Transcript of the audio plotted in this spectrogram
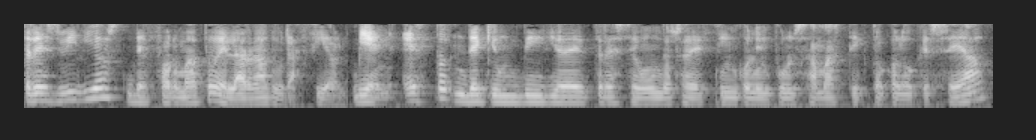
tres vídeos de formato de larga duración. Bien, esto de que un vídeo de 3 segundos o de 5 lo impulsa más TikTok o lo que sea,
